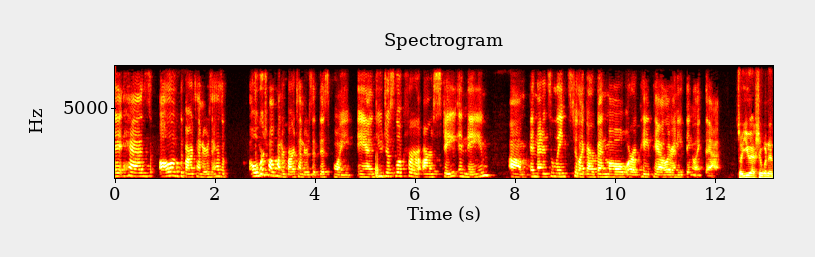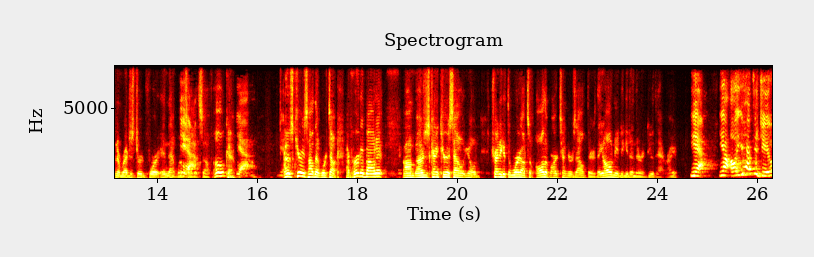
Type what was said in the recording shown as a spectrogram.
it has all of the bartenders. It has a, over 1,200 bartenders at this point, and you just look for our state and name, um, and then it's linked to like our Venmo or a PayPal or anything like that. So you actually went in and registered for it in that website Yeah. itself. Oh, okay. Yeah. I was curious how that worked out. I've heard about it. Um, but I was just kind of curious how, you know, trying to get the word out to all the bartenders out there. They all need to get in there and do that, right? Yeah, yeah. All you have to do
